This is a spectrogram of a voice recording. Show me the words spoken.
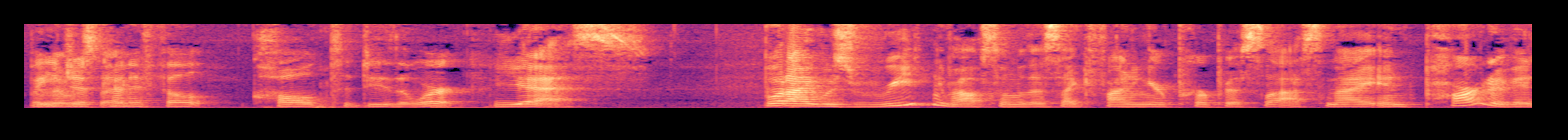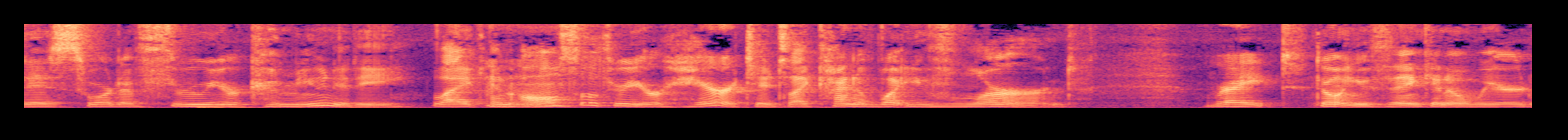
but and you just kind of felt called to do the work. Yes, but I was reading about some of this, like finding your purpose last night, and part of it is sort of through your community, like, and mm-hmm. also through your heritage, like kind of what you've learned. Right. Don't you think? In a weird,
